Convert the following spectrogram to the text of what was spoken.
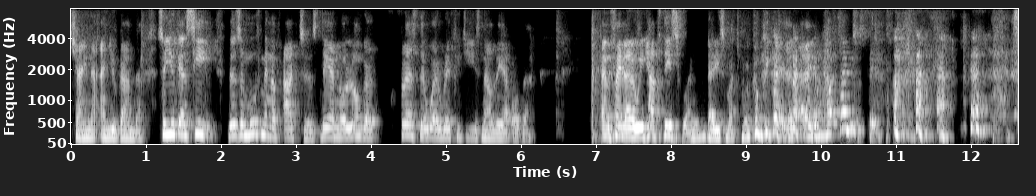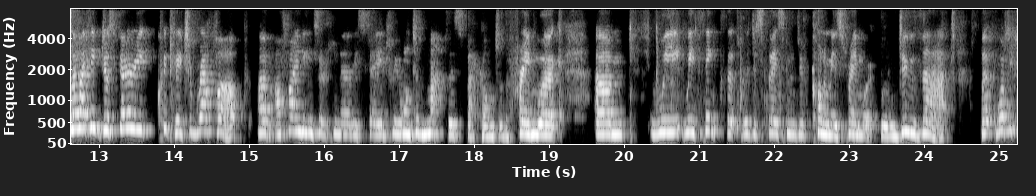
China and Uganda. So you can see there's a movement of actors. They are no longer, first they were refugees, now they are other. And finally, we have this one that is much more complicated I don't have time to say. So I think just very quickly to wrap up, um, our findings are at an early stage. We want to map this back onto the framework. Um, we, we think that the displacement economies framework will do that. But what it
